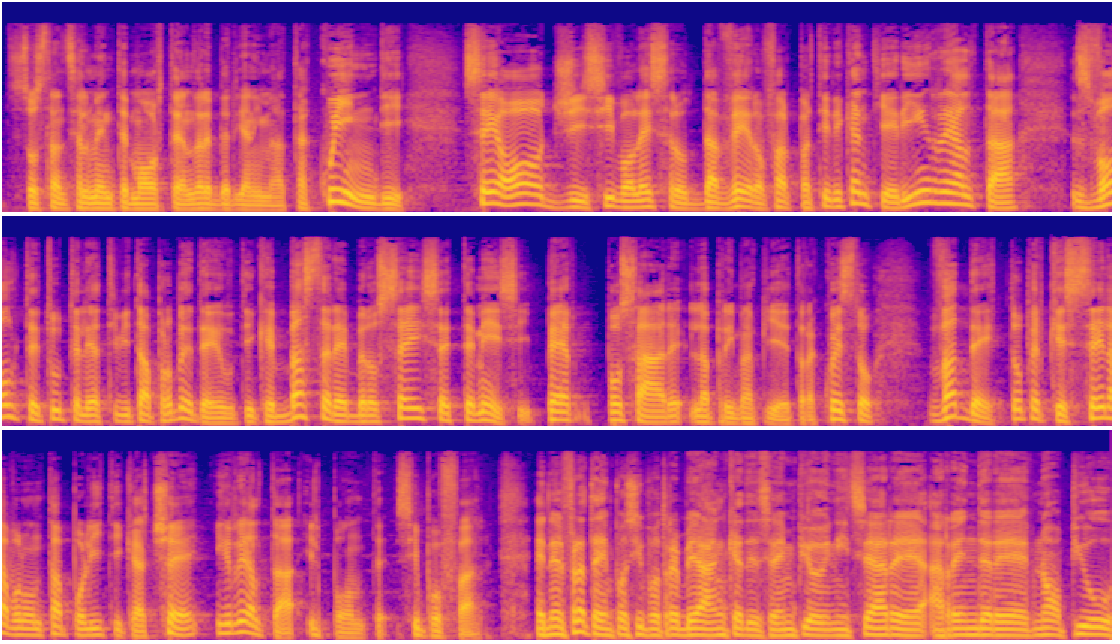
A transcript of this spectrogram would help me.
sostanzialmente morta e andrebbe rianimata. Quindi se oggi si volessero davvero far partire i cantieri, in realtà, svolte tutte le attività propedeutiche, basterebbero 6-7 mesi per posare la prima pietra. Questo va detto perché se la volontà politica c'è, in realtà il ponte si può fare. E nel frattempo si potrebbe anche, ad esempio, iniziare a rendere no, più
